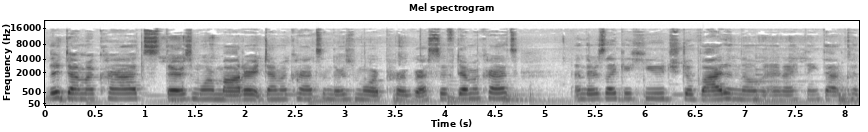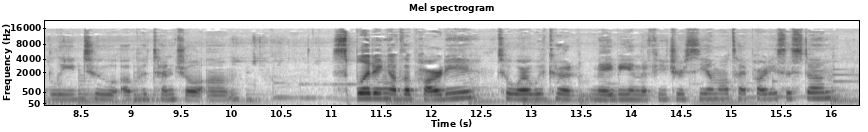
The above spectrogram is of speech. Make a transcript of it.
the democrats there's more moderate democrats and there's more progressive democrats and there's like a huge divide in them and i think that could lead to a potential um splitting of the party to where we could maybe in the future see a multi-party system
